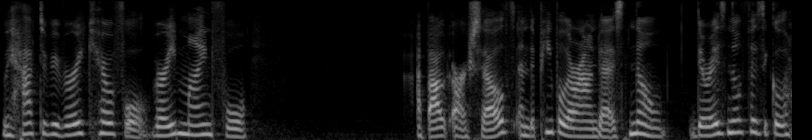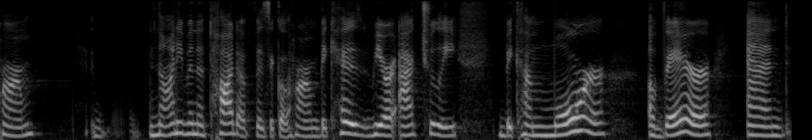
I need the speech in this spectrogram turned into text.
We have to be very careful very mindful about ourselves and the people around us. No there is no physical harm not even a thought of physical harm because we are actually become more aware and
